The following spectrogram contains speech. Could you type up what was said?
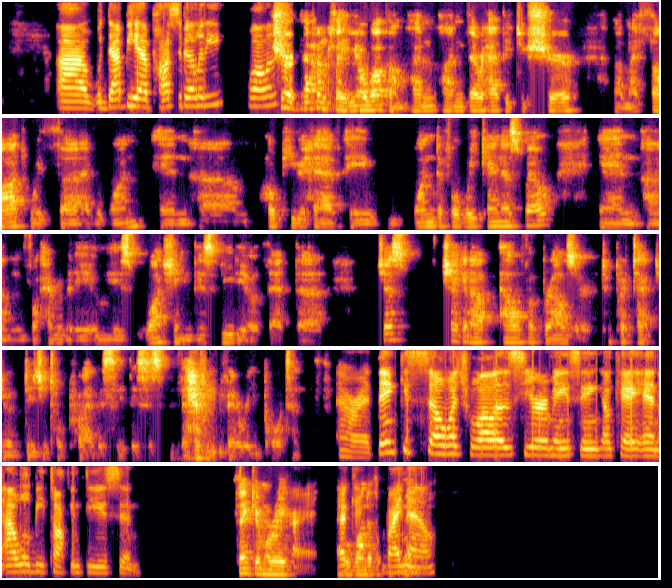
Uh, would that be a possibility, Wallace? Sure, definitely. You're welcome. I'm, I'm very happy to share uh, my thought with uh, everyone and um, hope you have a wonderful weekend as well. And um, for everybody who is watching this video, that uh, just check it out, Alpha Browser, to protect your digital privacy. This is very, very important. All right. Thank you so much, Wallace. You're amazing. Okay. And I will be talking to you soon. Thank you, Marie. All right. Okay. Bye weekend. now.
